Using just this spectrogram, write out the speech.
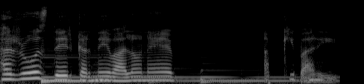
हर रोज देर करने वालों ने अब की बारी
